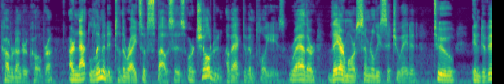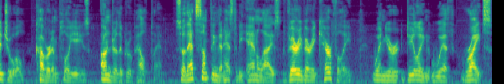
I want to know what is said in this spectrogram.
covered under COBRA are not limited to the rights of spouses or children of active employees. Rather, they are more similarly situated to individual covered employees under the group health plan. So that's something that has to be analyzed very, very carefully when you're dealing with rights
